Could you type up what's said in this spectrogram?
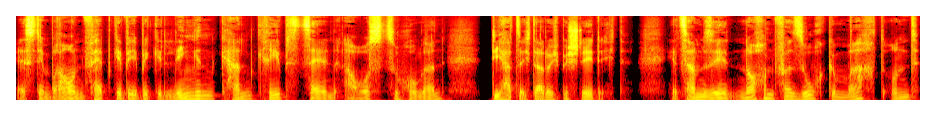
es dem braunen Fettgewebe gelingen kann, Krebszellen auszuhungern, die hat sich dadurch bestätigt. Jetzt haben sie noch einen Versuch gemacht und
